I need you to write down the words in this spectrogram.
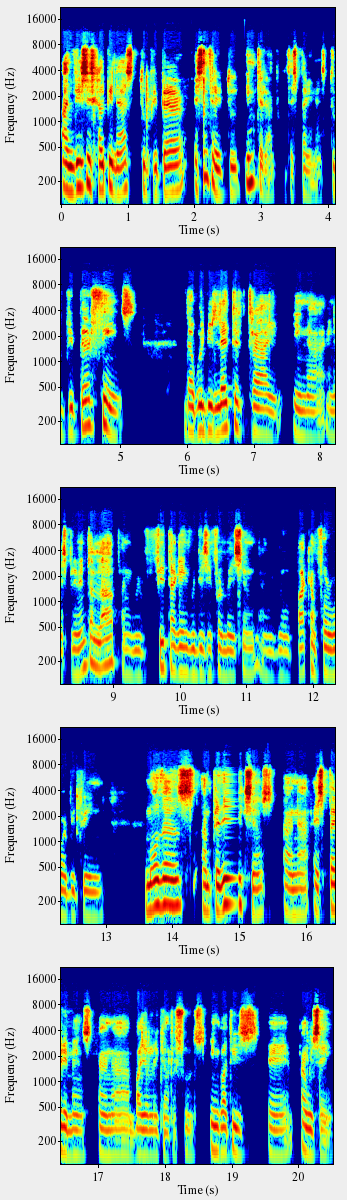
And this is helping us to prepare, essentially to interact with experiments, to prepare things that will be later tried in an experimental lab and we fit again with this information and we go back and forward between models and predictions and uh, experiments and uh, biological results in what is, uh, I would say,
